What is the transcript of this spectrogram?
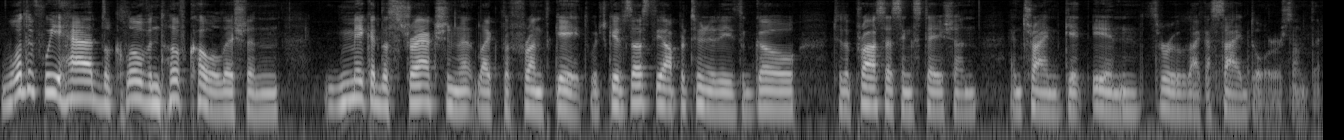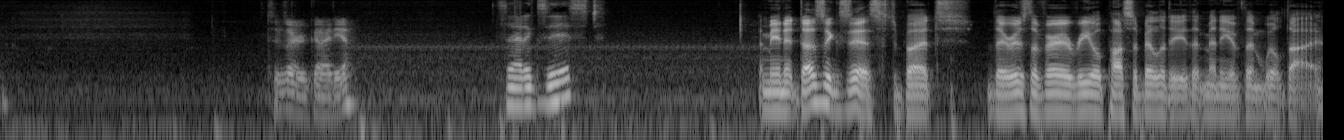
what if we had the Cloven Hoof Coalition make a distraction at like the front gate, which gives us the opportunity to go to the processing station and try and get in through like a side door or something. Seems like a good idea. Does that exist? I mean, it does exist, but there is a very real possibility that many of them will die.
